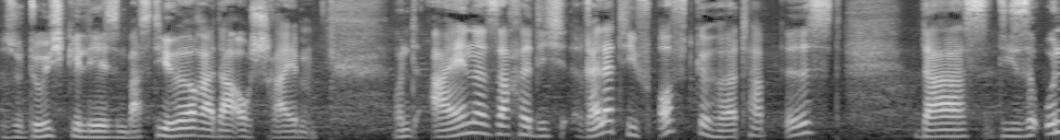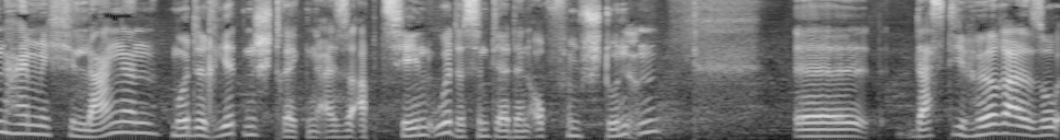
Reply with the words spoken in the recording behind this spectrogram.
so durchgelesen, was die Hörer da auch schreiben. Und eine Sache, die ich relativ oft gehört habe, ist, dass diese unheimlich langen moderierten Strecken, also ab 10 Uhr, das sind ja dann auch fünf Stunden, äh, dass die Hörer so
